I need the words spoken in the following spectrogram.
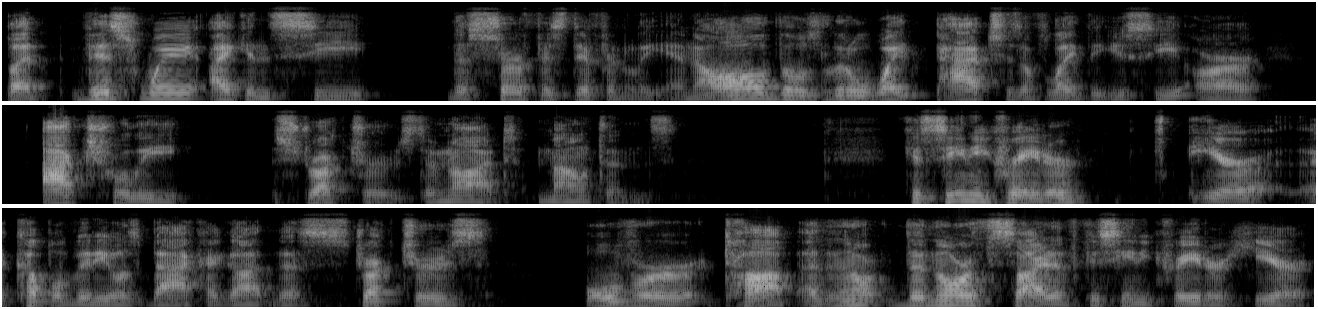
But this way I can see the surface differently. And all those little white patches of light that you see are actually structures. They're not mountains. Cassini crater, here a couple videos back, I got the structures over top, at the, nor the north side of Cassini crater here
